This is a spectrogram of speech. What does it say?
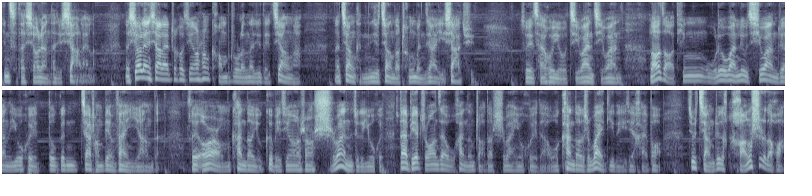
因此它销量它就下来了。那销量下来之后，经销商扛不住了，那就得降啊，那降肯定就降到成本价以下去，所以才会有几万几万。老早听五六万、六七万这样的优惠，都跟家常便饭一样的。所以偶尔我们看到有个别经销商十万的这个优惠，但别指望在武汉能找到十万优惠的。我看到的是外地的一些海报，就讲这个行市的话，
